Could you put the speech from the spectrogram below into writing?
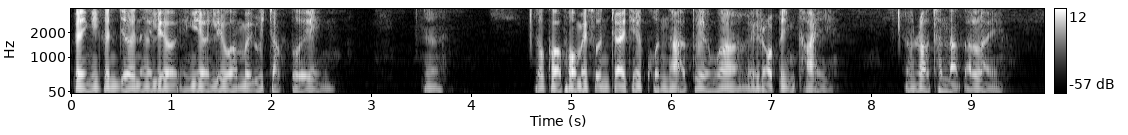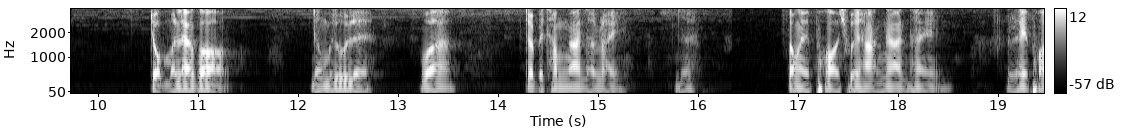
เป็นอย่างนี้กันเยอะนะเรียกอย่างนี้เรียกว่าไม่รู้จักตัวเองนะแล้วก็พราะไม่สนใจที่จะค้นหาตัวเองว่าเราเป็นใคร เราถนัดอะไร จบมาแล้วก็ยังไม่รู้เลยว่าจะไปทำงานอะไรนะ ต้องให้พ่อช่วยหางานให้ หรือให้พ่อ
